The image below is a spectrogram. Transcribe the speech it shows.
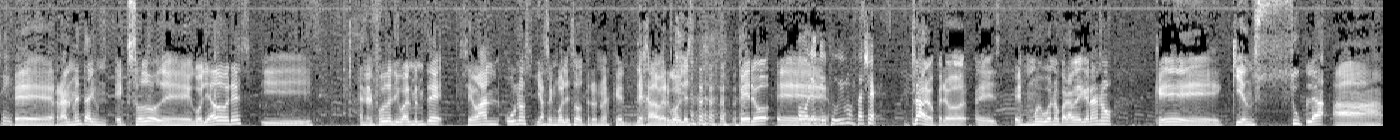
Sí. Eh, realmente hay un éxodo de goleadores y en el fútbol igualmente se van unos y hacen goles otros, no es que deja de haber goles, pero... eh, Como lo que tuvimos ayer. Claro, pero eh, es muy bueno para Belgrano que quien supla a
